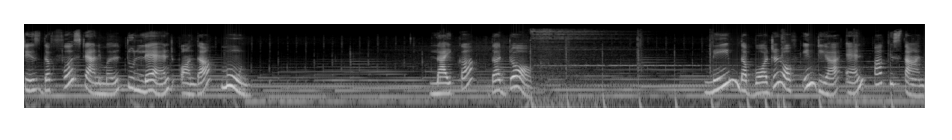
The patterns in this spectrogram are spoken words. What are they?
Which is the first animal to land on the moon? Laika the dog. Name the border of India and Pakistan.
